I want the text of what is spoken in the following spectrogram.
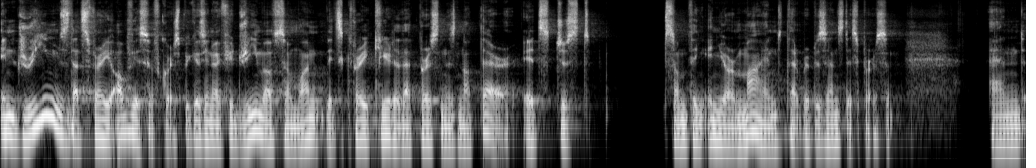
in dreams, that's very obvious, of course, because, you know, if you dream of someone, it's very clear that that person is not there. It's just something in your mind that represents this person. And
